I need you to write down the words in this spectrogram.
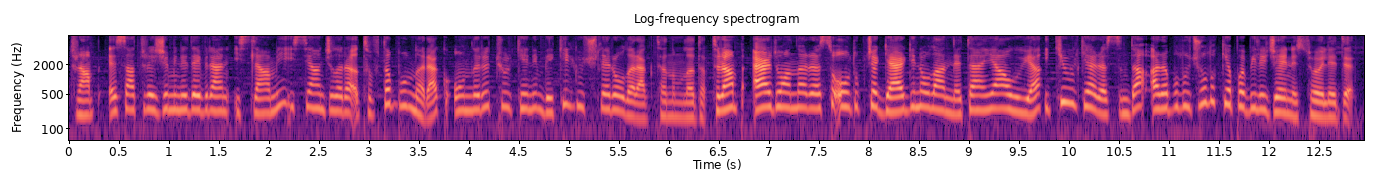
Trump, Esad rejimini deviren İslami isyancılara atıfta bulunarak onları Türkiye'nin vekil güçleri olarak tanımladı. Trump, Erdoğan'la arası oldukça gergin olan Netanyahu'ya iki ülke arasında arabuluculuk yapabileceğini söyledi.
